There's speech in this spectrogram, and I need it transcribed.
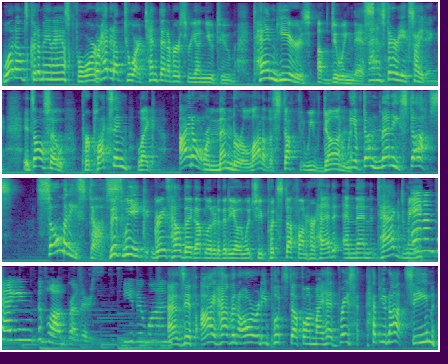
What else could a man ask for? We're headed up to our 10th anniversary on YouTube. 10 years of doing this. That is very exciting. It's also perplexing. Like, I don't remember a lot of the stuff that we've done. But we have done many stuffs. So many stuffs! This week, Grace Helbig uploaded a video in which she put stuff on her head and then tagged me. And I'm tagging the Vlogbrothers. Either one. As if I haven't already put stuff on my head. Grace, have you not seen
